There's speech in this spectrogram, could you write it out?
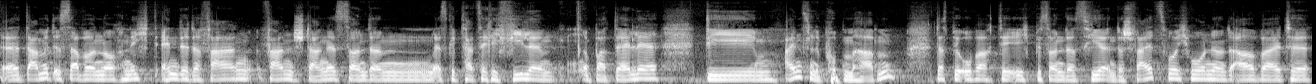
Äh, damit ist aber noch nicht Ende der Fahnenstange, sondern es gibt tatsächlich viele Bordelle, die einzelne Puppen haben. Das beobachte ich besonders hier in der Schweiz, wo ich wohne und arbeite.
